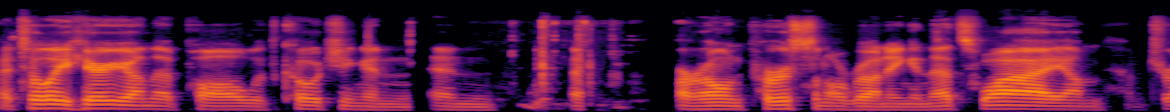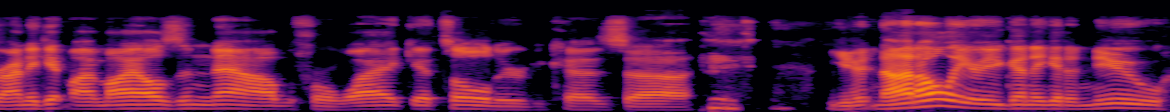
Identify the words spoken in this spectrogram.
I totally hear you on that, Paul, with coaching and and our own personal running, and that's why I'm I'm trying to get my miles in now before Wyatt gets older because uh, you not only are you going to get a new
